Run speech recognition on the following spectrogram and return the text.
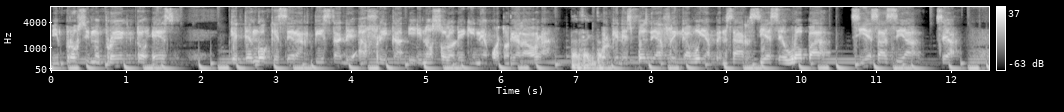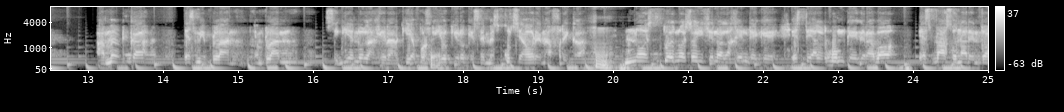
mi próximo proyecto es que tengo que ser artista de África y no solo de Guinea Ecuatorial ahora. Perfecto. Porque después de África voy a pensar si es Europa, si es Asia, o sea, América es mi plan, en plan siguiendo la jerarquía, porque Sí. yo quiero que se me escuche ahora en África. Hmm. No estoy, no estoy diciendo a la gente que este álbum que he grabado es, va a sonar en, todo,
